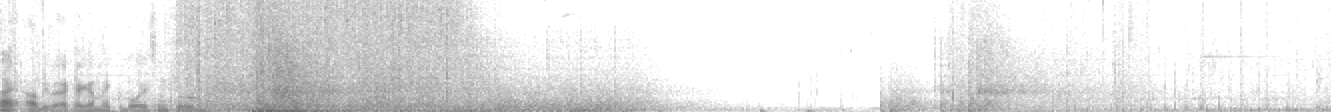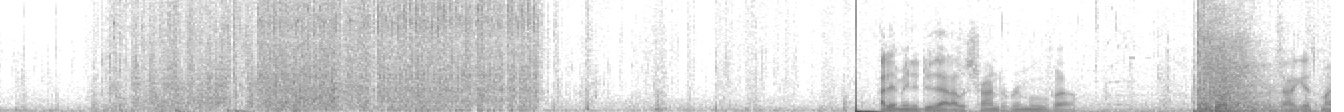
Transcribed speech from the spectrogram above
Alright, I'll be back. I gotta make the boys some food. I didn't mean to do that. I was trying to remove uh. I guess my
